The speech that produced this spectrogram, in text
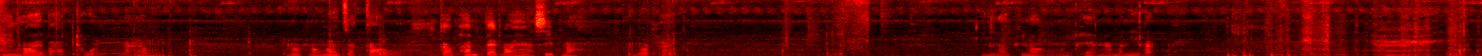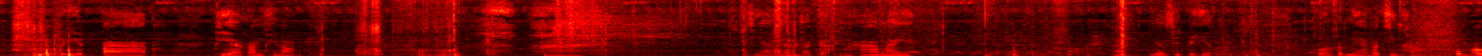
หนึ่งร้อยบาททวนนะครับ ลดลงมาจากเก่าเก้าพันแปดร้อยห้าสิบเนาะเป็นลดให้ นี่แหละพี่น้องมันแพงนะมันนี่แหละเดี๋ยวไปเฮ็ดปลาเพียกันพี่น้องเสียเงินแล้วก็หาไหมเดี๋ยวสิไปเฮ็ดพอกับแม่แล้วกินข้าวผมเอา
